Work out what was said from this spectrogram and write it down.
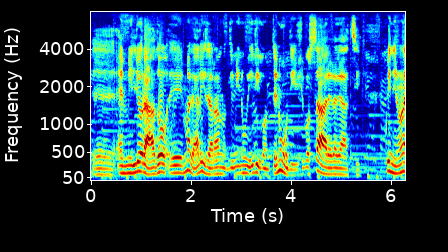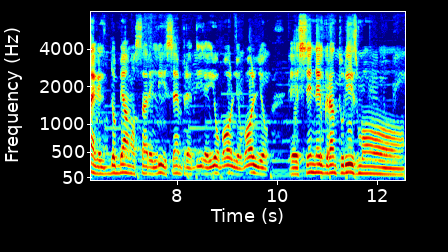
eh, è migliorato e magari saranno diminuiti i contenuti. Ci può stare ragazzi. Quindi non è che dobbiamo stare lì sempre a dire io voglio voglio eh, se nel Gran Turismo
